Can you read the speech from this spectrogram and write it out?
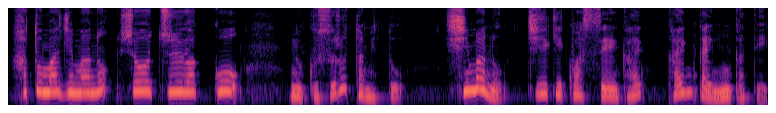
鳩間島の小中学校を抜くするためと島の地域活性会会会に向かって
